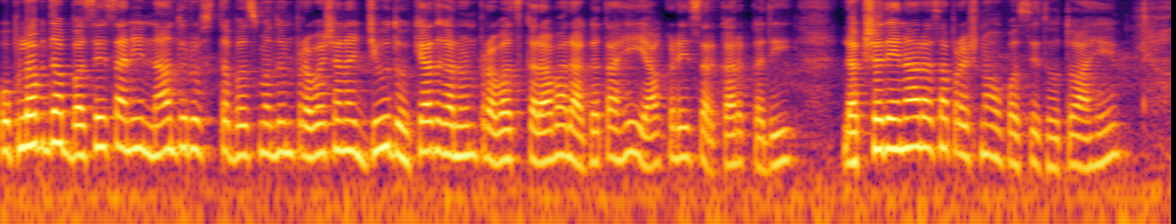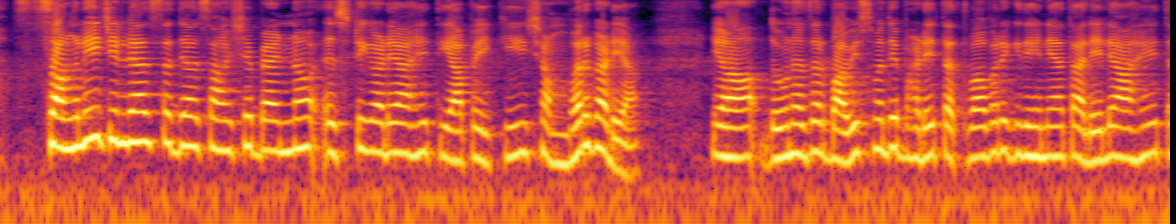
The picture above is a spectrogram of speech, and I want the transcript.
उपलब्ध बसेस आणि नादुरुस्त बसमधून प्रवाशांना जीव धोक्यात घालून प्रवास करावा लागत आहे याकडे सरकार कधी लक्ष देणार असा प्रश्न उपस्थित होतो आहे. सांगली जिल्ह्यात सध्या सहाशे ब्याण्णव एस टी गाड्या आहेत यापैकी शंभर गाड्या या दोन हजार बावीसमध्ये भाडे तत्वावर घेण्यात आलेल्या आहेत.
